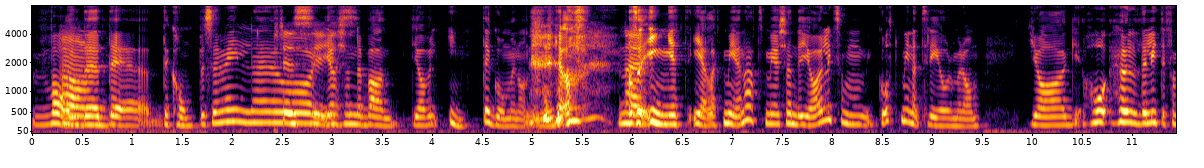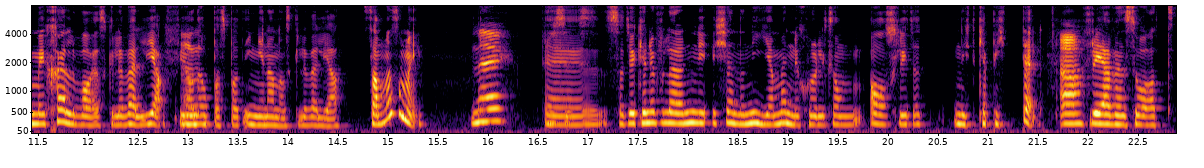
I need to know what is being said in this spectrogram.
valde Ja. det, det kompisen ville. Och Precis. jag kände bara, jag vill inte gå med någon i min klass. Nej. Alltså inget elakt menat, men jag kände, jag har liksom gått mina tre år med dem. Jag höll det lite för mig själv vad jag skulle välja. För jag Mm. hade hoppats på att ingen annan skulle välja samma som mig. Nej. Eh, så att jag kunde få lära känna nya människor och liksom avsluta ett nytt kapitel. Ja. För det är även så att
